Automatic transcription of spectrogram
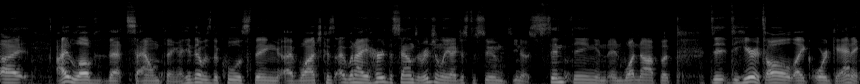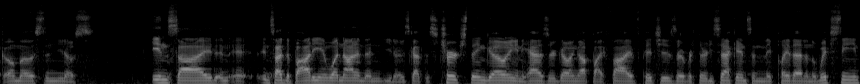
I I loved that sound thing. I think that was the coolest thing I've watched because when I heard the sounds originally, I just assumed you know synthing and and whatnot. But to to hear it's all like organic almost, and you know inside and uh, inside the body and whatnot. And then you know he's got this church thing going, and he has her going up by five pitches over thirty seconds, and they play that in the witch scene.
